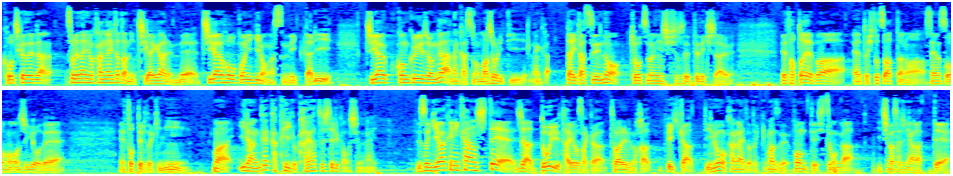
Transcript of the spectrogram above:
構築されたそれなりの考え方に違いがあるんで違う方向に議論が進んでいったり違うコンクルージョンがなんかそのマジョリティなんか大多数の共通の認識として出てきちゃう。で例えば、えー、と一つあったのは戦争法の授業で、えー、取ってる時に、まあ、イランが核兵器を開発しているかもしれない。でその疑惑に関してじゃあどういう対応策が取られるのかべきかっていうのを考えた時まずポンって質問が一番最初に上がって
